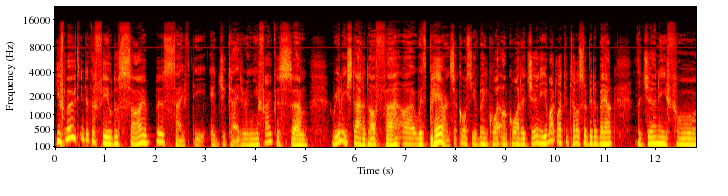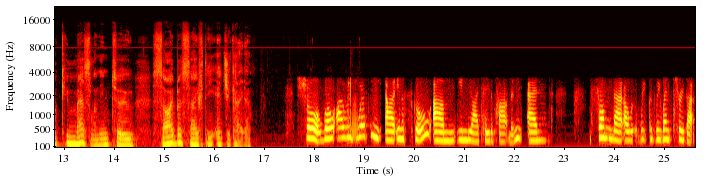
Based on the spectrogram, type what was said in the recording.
you've moved into the field of cyber safety educator, and your focus um, really started off uh, uh, with parents. Of course, you've been quite on quite a journey. You might like to tell us a bit about the journey for Kim Maslin into cyber safety educator. Sure. Well, I was working uh, in a school um, in the IT department, and from that, because we, we went through that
